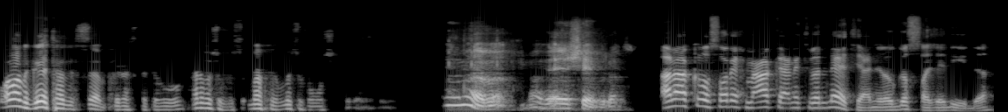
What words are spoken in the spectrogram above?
والله أنا قريت هذا السبب في ناس كتبوه. أنا ما أشوف ما في ما أشوفه مشكلة يعني. ما ما, ما في أي شيء بالعكس. أنا أكون صريح معاك يعني تمنيت يعني لو قصة جديدة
